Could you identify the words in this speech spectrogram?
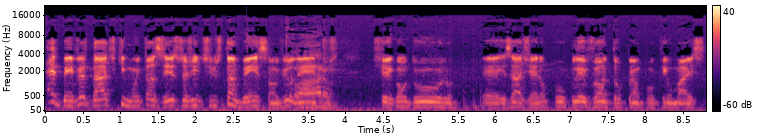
É bem verdade que muitas vezes os argentinos também são violentos, claro. chegam duro, é, exageram um pouco, levantam o pé um pouquinho mais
